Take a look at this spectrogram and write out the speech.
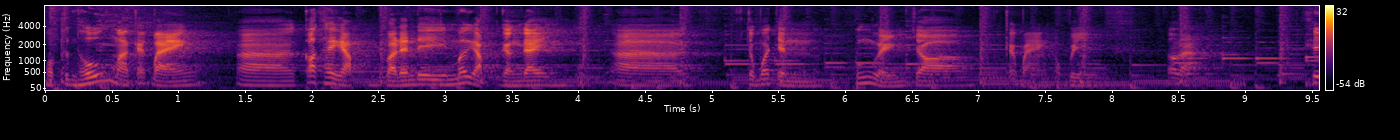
Một tình huống mà các bạn à, có thể gặp và Dandy mới gặp gần đây à, trong quá trình huấn luyện cho các bạn học viên đó là khi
